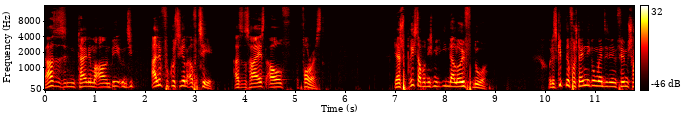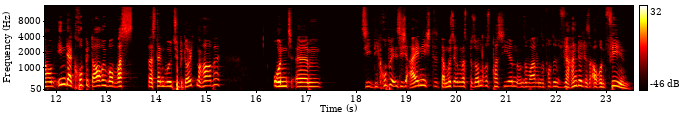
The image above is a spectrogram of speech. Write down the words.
Ja, also das sind Teilnehmer A und B und sie alle fokussieren auf C. Also das heißt auf Forest. Der spricht aber nicht mit ihnen, der läuft nur. Und es gibt eine Verständigung, wenn Sie den Film schauen, in der Gruppe darüber, was das denn wohl zu bedeuten habe. Und ähm, sie, die Gruppe ist sich einig, da muss irgendwas Besonderes passieren und so weiter und so fort. Und wir handeln das auch im Film.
